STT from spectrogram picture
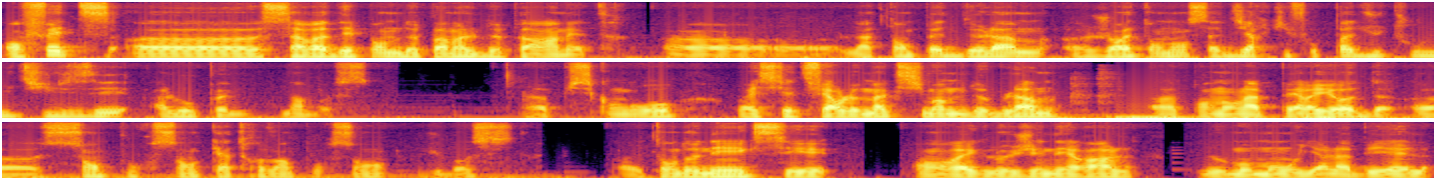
en fait, ça va dépendre de pas mal de paramètres. la tempête de l'âme, j'aurais tendance à dire qu'il ne faut pas du tout l'utiliser à l'open d'un boss. Puisqu'en gros, on va essayer de faire le maximum de blâme pendant la période 100%, 80% du boss. étant donné que c'est en règle générale le moment où il y a la BL,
